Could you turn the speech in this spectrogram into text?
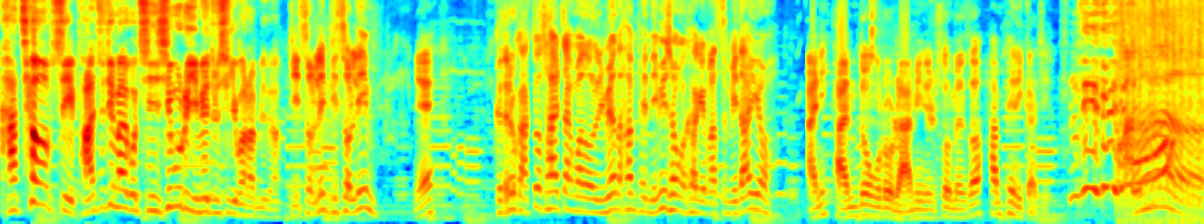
가차없이 봐주지 말고 진심으로 임해주시기 바랍니다 비솔님 비솔님 예? 그대로 각도 살짝만 올리면 한패님이 정확하게 맞습니다요 아니 반동으로 라민을 쏘면서 한 페니까지. 아.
